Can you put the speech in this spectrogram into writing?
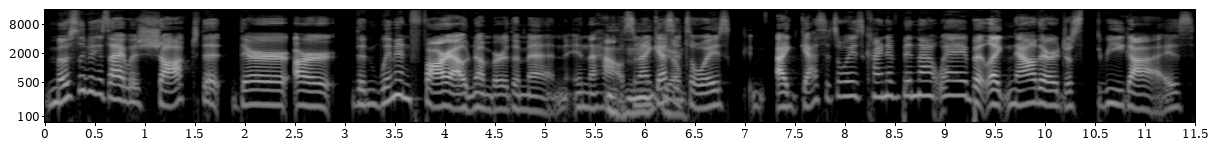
mostly because I was shocked that there are the women far outnumber the men in the house and I Mhm, guess yeah. it's always I guess it's always kind of been that way but like now there are just three guys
